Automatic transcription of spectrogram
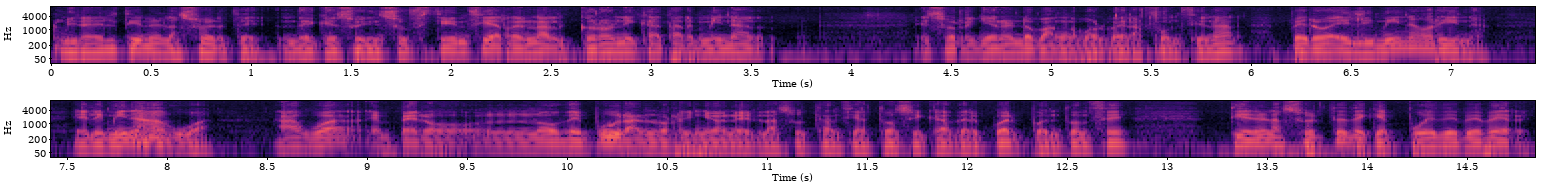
Mira, él tiene la suerte de que su insuficiencia renal crónica terminal, esos riñones no van a volver a funcionar, pero elimina orina, elimina agua, agua, eh, pero no depuran los riñones las sustancias tóxicas del cuerpo. Entonces, tiene la suerte de que puede beber,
